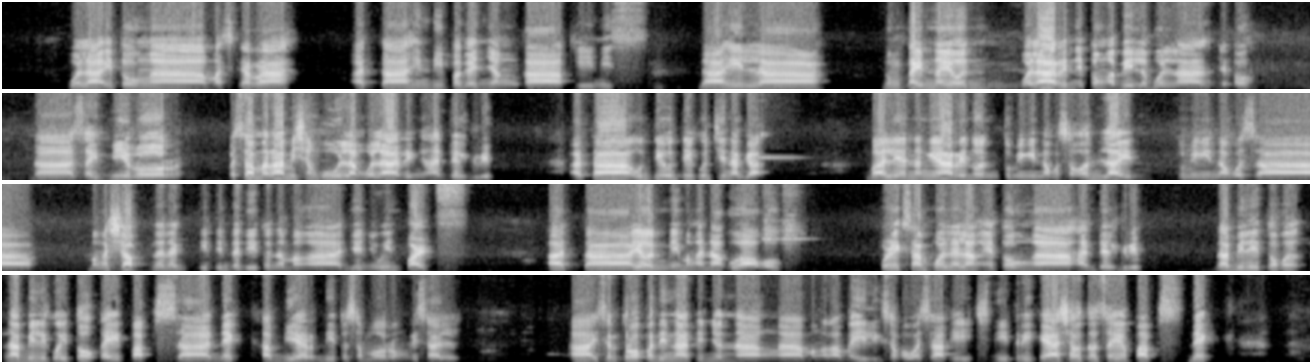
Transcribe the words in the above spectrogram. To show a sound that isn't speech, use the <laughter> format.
Wala itong ah, maskara at ah, hindi pa ganyang kakinis. Dahil ah, nung time na yon wala rin itong available na ito na side mirror. Basta marami siyang kulang, wala ring handle grip. At ah, unti-unti ko tsinaga. Bali, ang nangyari nun, tumingin ako sa online, tumingin ako sa mga shop na nagtitinda dito ng mga genuine parts. At ah, ayun, may mga nakuha ako. For example na lang, itong ah, handle grip, nabili, ito, ko- nabili ko ito kay Paps sa Deck Javier dito sa Morong Rizal. Ah, isang tropa din natin yun ng ah, mga mahilig sa Kawasaki HD3. Kaya shoutout sa iyo, Paps Deck.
